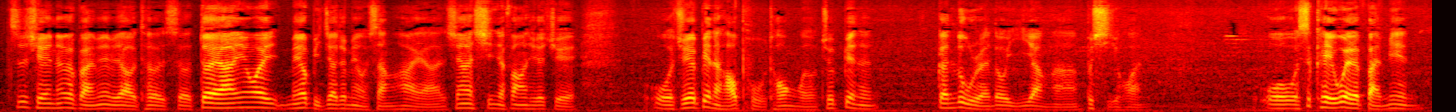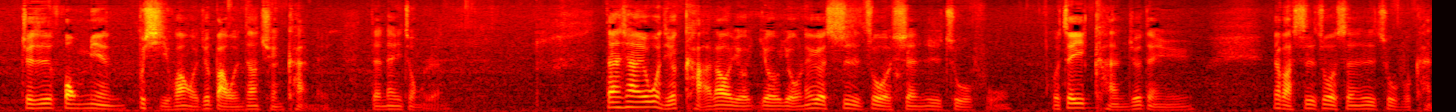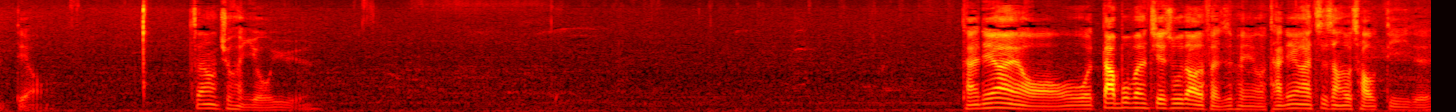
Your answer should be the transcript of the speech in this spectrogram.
之前那个版面比较有特色，对啊，因为没有比较就没有伤害啊。现在新的放上去就觉得，我觉得变得好普通哦，就变得跟路人都一样啊，不喜欢。我我是可以为了版面，就是封面不喜欢，我就把文章全砍了的那一种人。但现在又问题又卡到有有有那个狮子座生日祝福，我这一砍就等于要把狮子座生日祝福砍掉，这样就很犹豫。谈恋爱哦，我大部分接触到的粉丝朋友谈恋爱智商都超低的，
